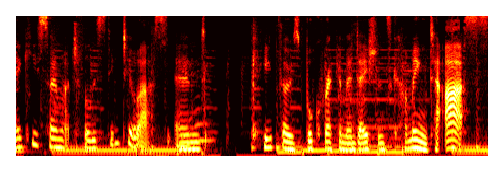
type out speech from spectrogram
Thank you so much for listening to us and keep those book recommendations coming to us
